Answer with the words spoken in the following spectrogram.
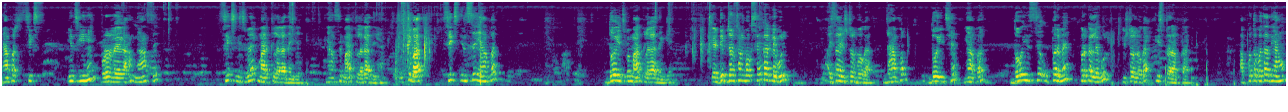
यहाँ पर सिक्स इंच ही है बॉर्डर लगेगा। हम यहाँ से सिक्स इंच में मार्क लगा देंगे। यहाँ से मार्क लगा दिए उसके बाद सिक्स इंच से यहाँ पर दो इंच में मार्क लगा देंगे। ये डिप जंक्शन बॉक्स है, कर लेबुल। ऐसा इंस्टॉल होगा। जहाँ पर दो इंच है, यहाँ पर दो इंच से ऊपर में ऊपर का लेबुल, इंस्टॉल होगा इस तरफ़ का। आपको तो बता दिया हूँ,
